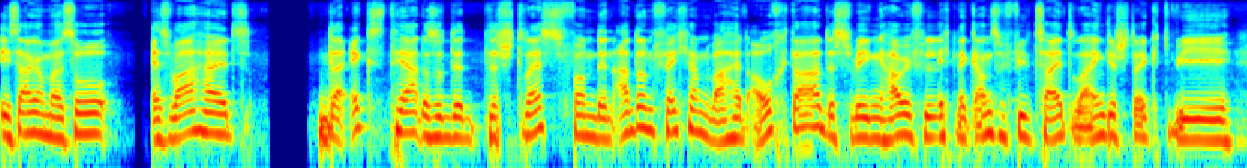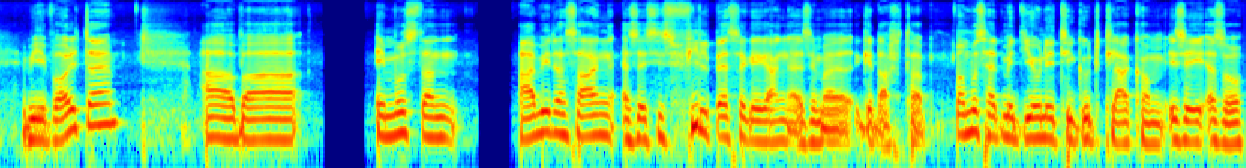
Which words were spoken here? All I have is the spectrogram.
ich sage mal so, es war halt der extern, also der, der, Stress von den anderen Fächern war halt auch da, deswegen habe ich vielleicht nicht ganz so viel Zeit reingesteckt, wie, wie ich wollte. Aber ich muss dann auch wieder sagen, also es ist viel besser gegangen, als ich mir gedacht habe. Man muss halt mit Unity gut klarkommen. Eh, also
